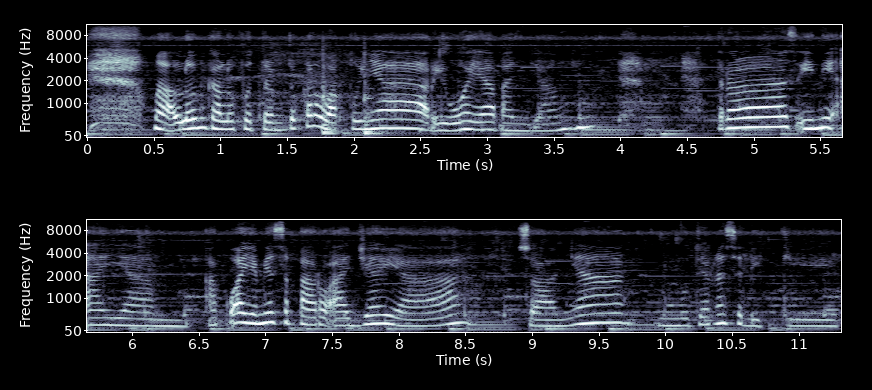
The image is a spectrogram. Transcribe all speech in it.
Maklum kalau food itu kan waktunya riuh ya panjang terus ini ayam. Aku ayamnya separuh aja ya. Soalnya lumutnya kan sedikit.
